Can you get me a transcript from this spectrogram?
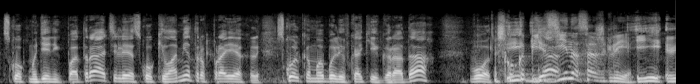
сколько мы денег потратили, сколько километров проехали, сколько мы были в каких городах. Вот. Сколько и бензина я... сожгли. И как? Э,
